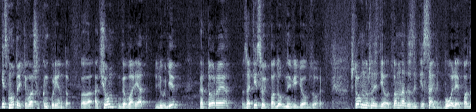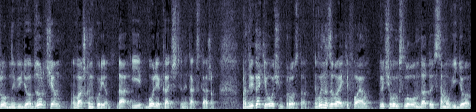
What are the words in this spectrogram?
и смотрите ваших конкурентов, а, о чем говорят люди, которые записывают подобные видеообзоры. Что вам нужно сделать? Вам надо записать более подробный видеообзор, чем ваш конкурент, да, и более качественный, так скажем. Продвигать его очень просто. Вы называете файл ключевым словом, да, то есть само видео.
